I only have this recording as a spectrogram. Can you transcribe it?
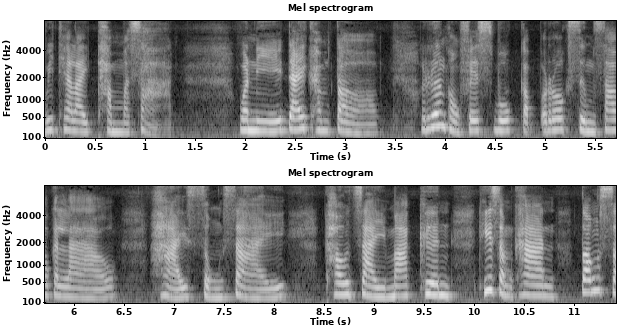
วิทยาลัยธรรมศาสตร์ วันนี้ได้คำตอบ เรื่องของ Facebook กับโรคซึมเศร้ากันแล้ว หายสงสัย เข้าใจมากขึ้น ที่สำคัญต้องส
